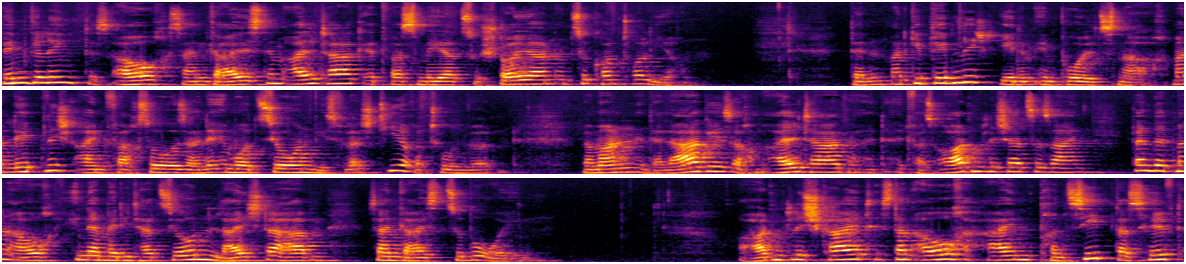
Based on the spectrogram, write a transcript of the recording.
dem gelingt es auch, seinen Geist im Alltag etwas mehr zu steuern und zu kontrollieren. Denn man gibt eben nicht jedem Impuls nach. Man lebt nicht einfach so seine Emotionen, wie es vielleicht Tiere tun würden. Wenn man in der Lage ist, auch im Alltag etwas ordentlicher zu sein, dann wird man auch in der Meditation leichter haben, seinen Geist zu beruhigen. Ordentlichkeit ist dann auch ein Prinzip, das hilft,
